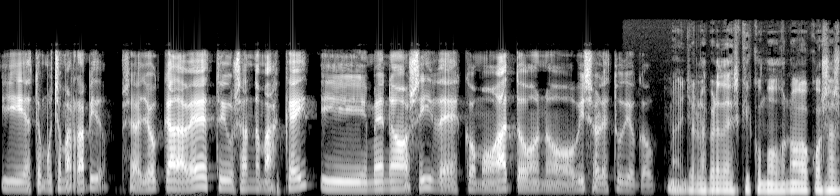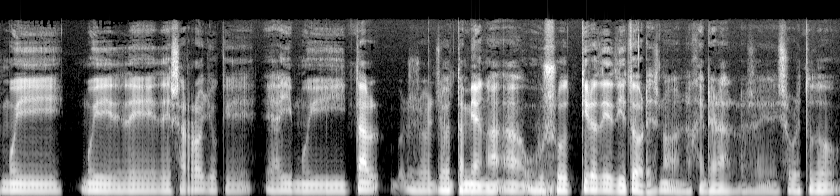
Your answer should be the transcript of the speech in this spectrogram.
Y esto es mucho más rápido. O sea, yo cada vez estoy usando más Kate y menos IDEs como Atom o Visual Studio Code. Yo la verdad es que como no hago cosas muy muy de, de desarrollo que ahí muy tal yo, yo también a- uso tiro de editores no en general sobre todo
